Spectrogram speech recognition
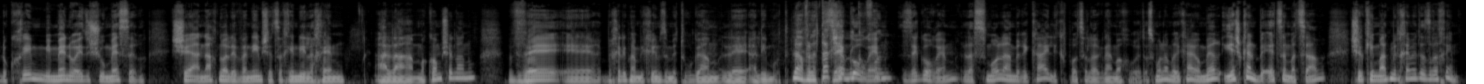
לוקחים ממנו איזשהו מסר שאנחנו הלבנים שצריכים להילחם על המקום שלנו, ובחלק מהמקרים זה מתורגם לאלימות. לא, אבל אתה כשהמיקרופון... זה גורם לשמאל האמריקאי לקפוץ על הרגליים האחוריות. השמאל האמריקאי אומר, יש כאן בעצם מצב של כמעט מלחמת אזרחים.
